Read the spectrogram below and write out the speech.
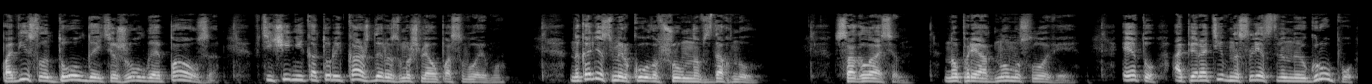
Повисла долгая тяжелая пауза, в течение которой каждый размышлял по-своему. Наконец Меркулов шумно вздохнул. «Согласен, но при одном условии. Эту оперативно-следственную группу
